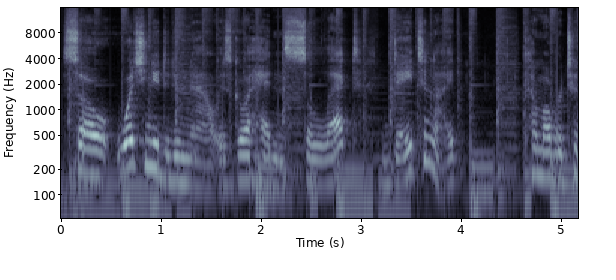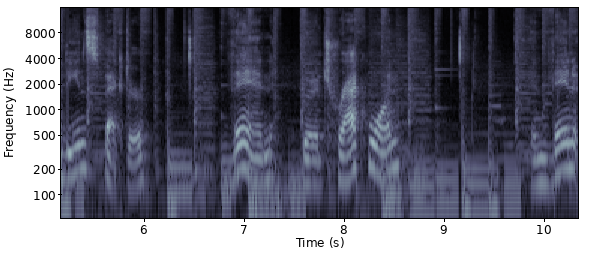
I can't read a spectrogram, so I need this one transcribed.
So what you need to do now is go ahead and select day to night, come over to the inspector, then go to track one, and then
